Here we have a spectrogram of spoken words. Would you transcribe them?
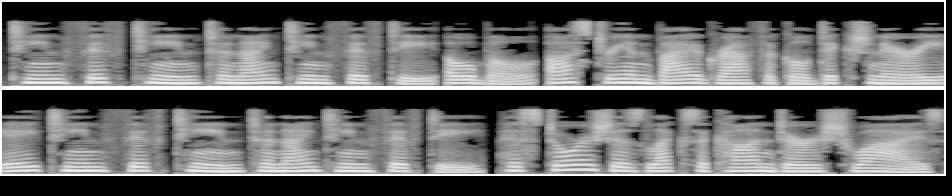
1815–1950 ÖBL Austrian Biographical Dictionary 1815–1950, Historisches Lexikon der Schweiz,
